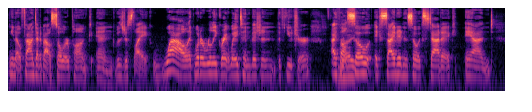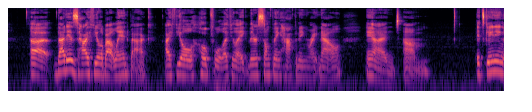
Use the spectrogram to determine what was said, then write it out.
you know, found out about solar punk and was just like, wow, like what a really great way to envision the future. I felt right. so excited and so ecstatic. And uh, that is how I feel about land back. I feel hopeful. I feel like there's something happening right now, and um, it's gaining.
